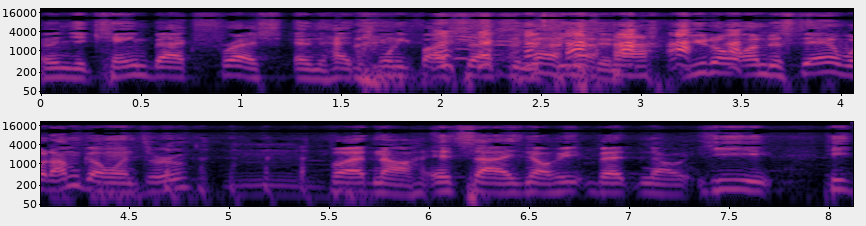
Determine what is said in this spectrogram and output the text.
and then you came back fresh and had 25 sacks in the season. You don't understand what I'm going through. But no, it's uh, you know, he, but no, he. He,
